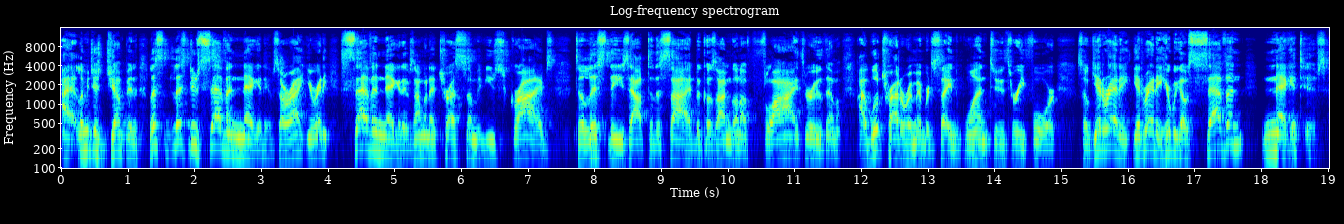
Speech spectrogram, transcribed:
I, let me just jump in. Let's let's do seven negatives. All right, you ready? Seven negatives. I'm going to trust some of you scribes to list these out to the side because I'm going to fly through them. I will try to remember to say one, two, three, four. So get ready, get ready. Here we go. Seven negatives.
